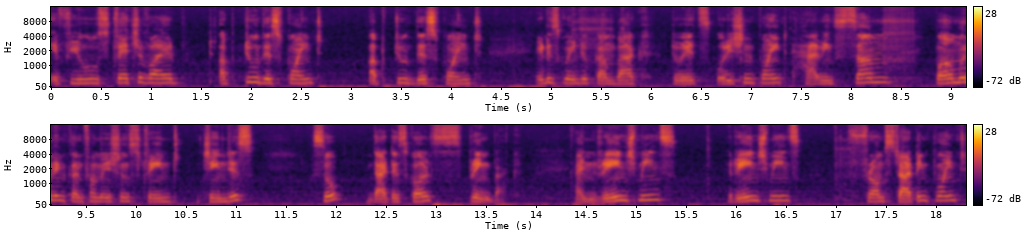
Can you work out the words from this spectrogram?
if you stretch a wire up to this point, up to this point, it is going to come back to its original point having some permanent conformation strain changes. So that is called spring back. And range means range means from starting point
